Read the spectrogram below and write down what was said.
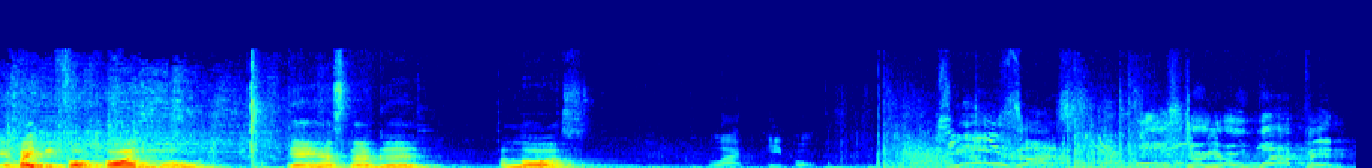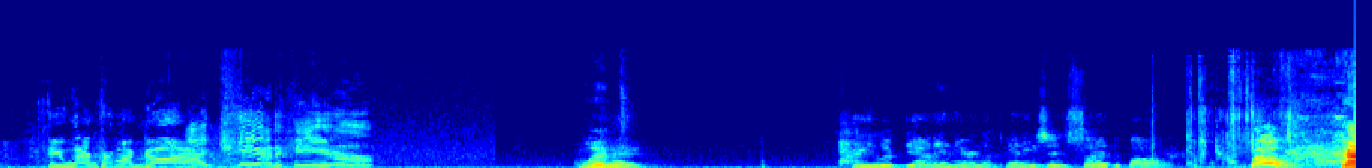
And right before hard mode. Dang, that's not good. I lost. What? Okay. Now you look down in there and the penny's inside the bottle.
